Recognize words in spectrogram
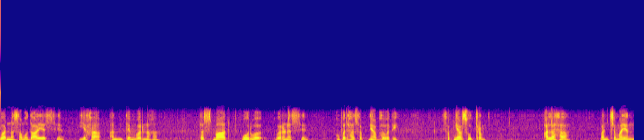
वर्णसमुदायस्य यः अन्तिमवर्णः तस्मात् पूर्ववर्णस्य उपधा संज्ञा भवति। संज्ञासूत्रम् अलः पञ्चमयन्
